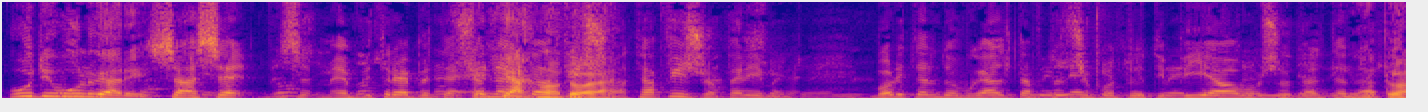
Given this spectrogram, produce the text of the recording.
ούτε οι Βούλγαροι. Σας ε, με επιτρέπετε. Σε φτιάχνω θα τώρα. Θα αφήσω, περίμενε. Μπορείτε να το βγάλετε αυτός σε φωτοτυπία όμως όταν το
